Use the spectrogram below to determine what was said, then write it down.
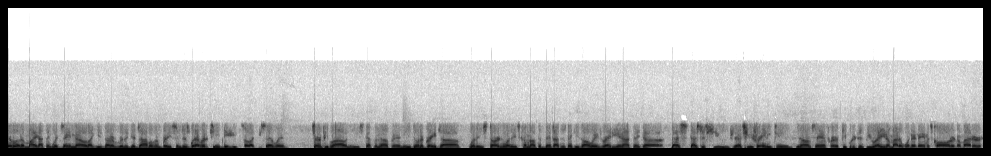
similar to Mike, I think with Jay Nell, like he's done a really good job of embracing just whatever the team needs. So, like you said, when certain people out and he's stepping up and he's doing a great job. Whether he's starting, whether he's coming off the bench, I just think he's always ready, and I think uh, that's that's just huge. That's huge for any team. You know what I'm saying? For people to just be ready, no matter when their name is called or no matter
